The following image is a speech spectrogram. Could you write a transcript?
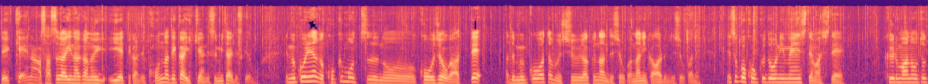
でっけえな、さすが田舎の家って感じで、こんなでかい一軒家に住みたいですけども。向こうになんか穀物の工場があって、あと向こうは多分集落なんでしょうか、何かあるんでしょうかね。で、そこ国道に面してまして、車の音、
